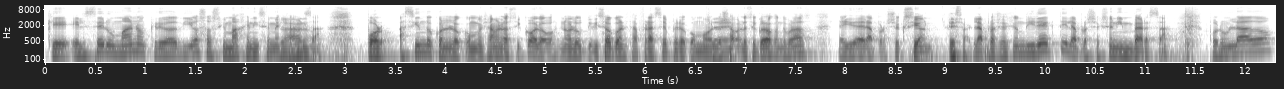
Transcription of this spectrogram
que el ser humano creó a Dios a su imagen y semejanza. Por, haciendo con lo como llaman los psicólogos, no lo utilizó con esta frase, pero como lo llaman los psicólogos contemporáneos, la idea de la proyección. Exacto. La proyección directa y la proyección inversa. Por un lado,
